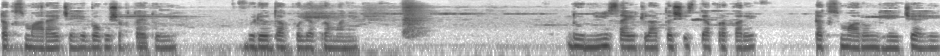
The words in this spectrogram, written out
टक्स मारायचे आहे. बघू शकताय तुम्ही. व्हिडिओ दाखवल्याप्रमाणे. दोन्ही साईडला तशीच त्या प्रकारे टक्स मारून घ्यायचे आहे.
